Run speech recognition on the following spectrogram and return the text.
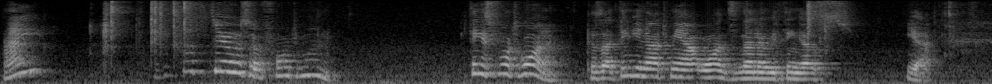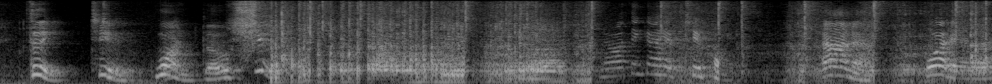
right? I think four to two or four to one. I think it's four to one because I think he knocked me out once and then everything else. Yeah. Three, two, one, go shoot. No, I think I have two points. Ah no, Whatever.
